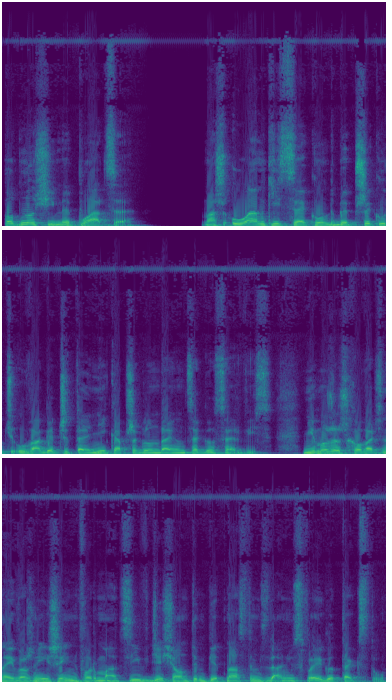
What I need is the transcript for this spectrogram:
Podnosimy płace. Masz ułamki sekund, by przykuć uwagę czytelnika przeglądającego serwis. Nie możesz chować najważniejszej informacji w dziesiątym, piętnastym zdaniu swojego tekstu.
